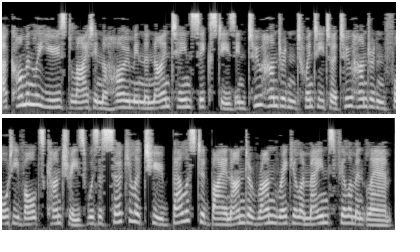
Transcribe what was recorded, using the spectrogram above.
A commonly used light in the home in the 1960s in 220 to 240 volts countries was a circular tube ballasted by an under-run regular mains filament lamp.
